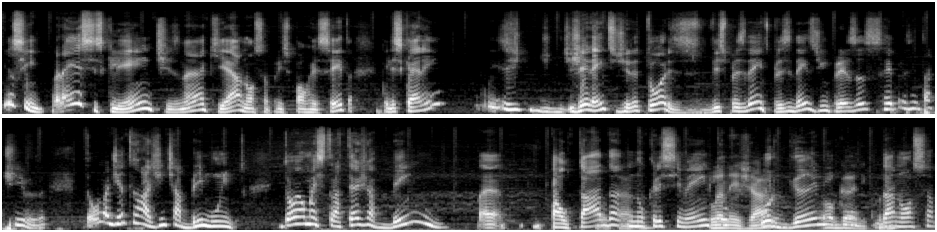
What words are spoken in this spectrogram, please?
E assim, para esses clientes, né, que é a nossa principal receita, eles querem gerentes, diretores, vice-presidentes, presidentes de empresas representativas. Né? Então não adianta a gente abrir muito. Então é uma estratégia bem é, pautada, pautada, no crescimento orgânico, orgânico da né? nossa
